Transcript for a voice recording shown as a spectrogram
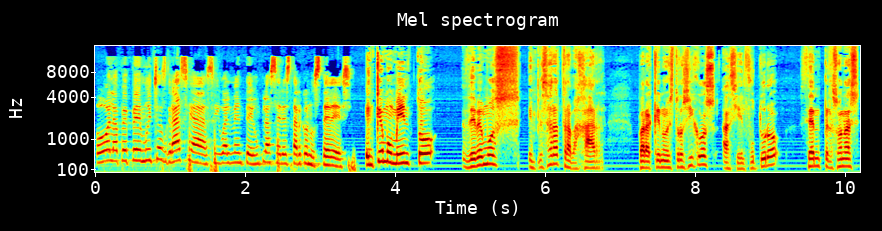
Hola Pepe, muchas gracias. Igualmente, un placer estar con ustedes. ¿En qué momento debemos empezar a trabajar para que nuestros hijos hacia el futuro sean personas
